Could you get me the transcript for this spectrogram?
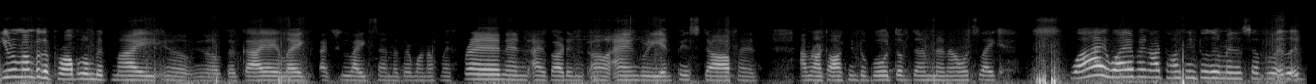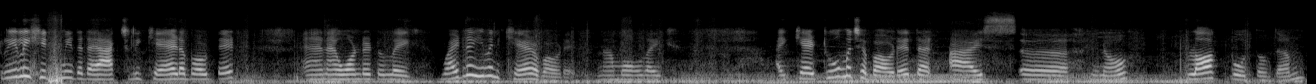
you remember the problem with my, you know, you know, the guy I like actually likes another one of my friend, and I got in, uh, angry and pissed off, and I'm not talking to both of them, and I was like, why, why am I not talking to them and stuff? It really hit me that I actually cared about it, and I wanted to like, why did I even care about it? And I'm all like, I care too much about it that I, uh, you know blocked both of them.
